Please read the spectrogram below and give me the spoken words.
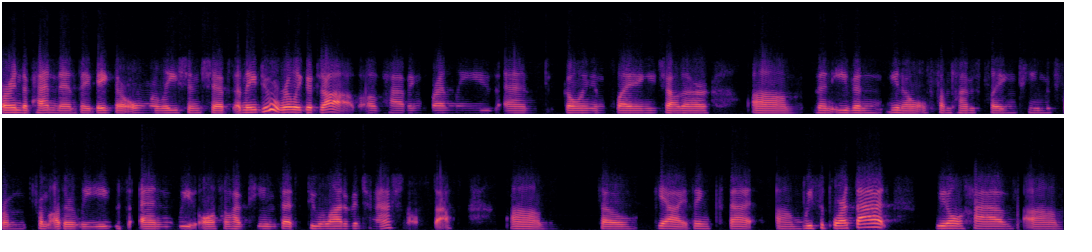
are independent. They make their own relationships, and they do a really good job of having friendlies and going and playing each other. Um, then even you know sometimes playing teams from from other leagues, and we also have teams that do a lot of international stuff. Um, so yeah, I think that um, we support that. We don't have um,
